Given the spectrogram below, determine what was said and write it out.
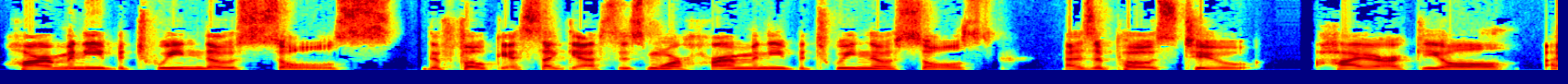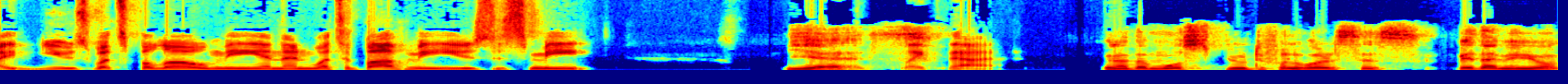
harmony between those souls. The focus, I guess, is more harmony between those souls as opposed to hierarchical. I use what's below me and then what's above me uses me Yes. like that. you know the most beautiful verses. Veda, maybe I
